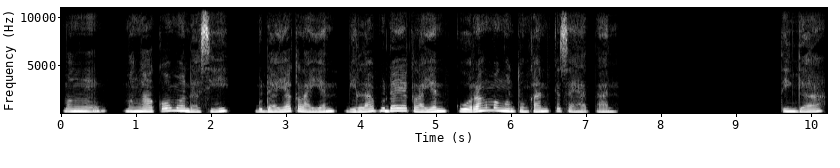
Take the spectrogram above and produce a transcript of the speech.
meng mengakomodasi budaya klien bila budaya klien kurang menguntungkan kesehatan. Tiga,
